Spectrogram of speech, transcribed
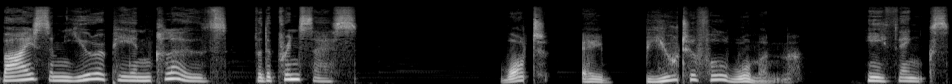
buys some European clothes for the princess. What a beautiful woman. He thinks.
